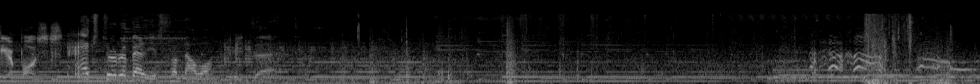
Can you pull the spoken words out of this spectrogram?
to your posts. Extra rebellious from now on. Read that.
